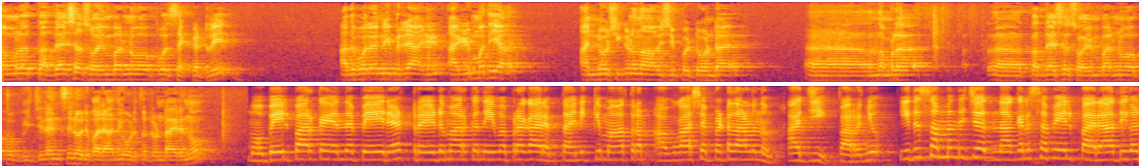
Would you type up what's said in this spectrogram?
നമ്മൾ തദ്ദേശ സ്വയംഭരണ വകുപ്പ് സെക്രട്ടറി അതുപോലെ തന്നെ ഇവരുടെ അഴി അഴിമതി അന്വേഷിക്കണമെന്ന് ആവശ്യപ്പെട്ടുകൊണ്ട് നമ്മൾ തദ്ദേശ സ്വയംഭരണ വകുപ്പ് വിജിലൻസിന് ഒരു പരാതി കൊടുത്തിട്ടുണ്ടായിരുന്നു. മൊബൈൽ പാർക്ക് എന്ന പേര് ട്രേഡ് മാർക്ക് നിയമപ്രകാരം തനിക്ക് മാത്രം അവകാശപ്പെട്ടതാണെന്നും അജി പറഞ്ഞു. ഇത് സംബന്ധിച്ച് നഗരസഭയിൽ പരാതികൾ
